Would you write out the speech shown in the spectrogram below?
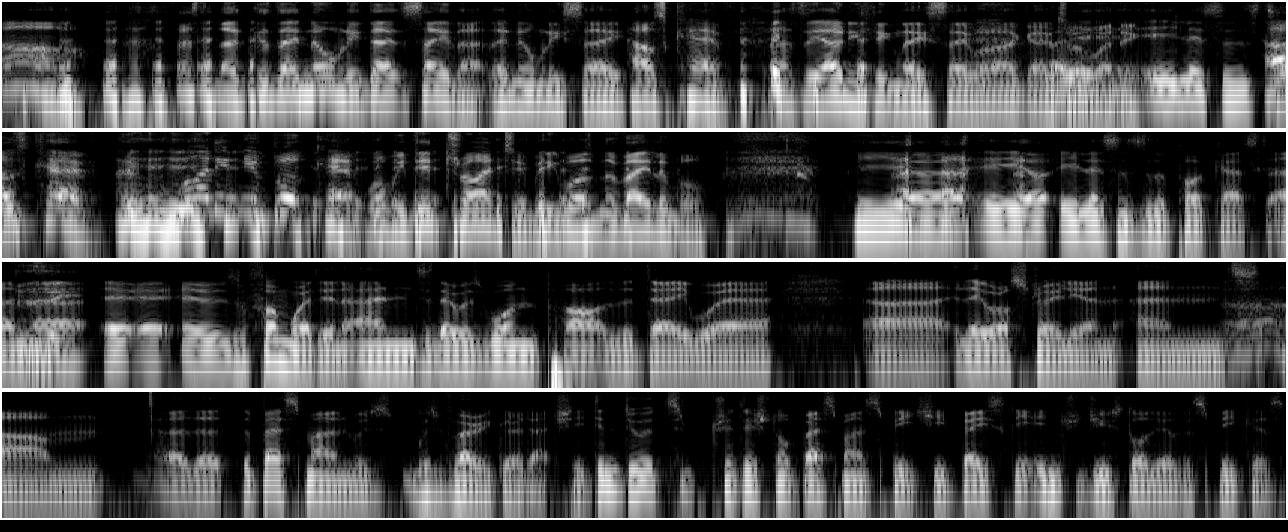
Oh, that's because they normally don't say that. They normally say, "How's Kev?" That's the only thing they say when I go to a wedding. He listens to How's Kev? Why didn't you book Kev? Well, we did try to, but he wasn't available. he uh, he, uh, he listens to the podcast, and uh, it, it- it was a fun wedding. And there was one part of the day where uh, they were Australian, and Ah. um, uh, the the best man was was very good. Actually, didn't do a t- traditional best man speech. He basically introduced all the other speakers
